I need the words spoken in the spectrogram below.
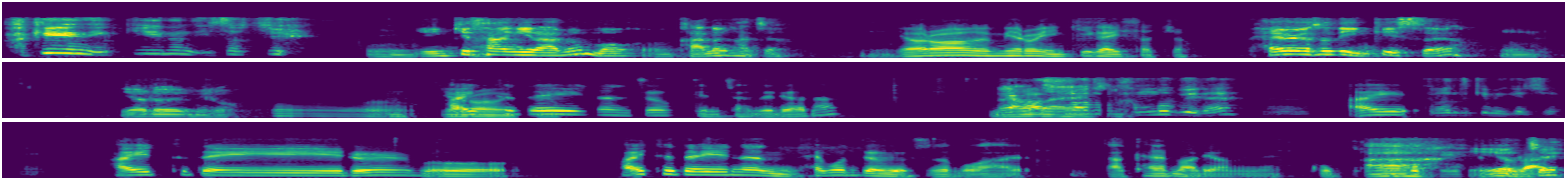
하긴 인기는 있었지. 음, 인기상이라면 뭐 어, 가능하죠. 여러 의미로 인기가 있었죠. 해외에서도 인기 있어요. 음, 여러 의미로. 음, 여러 화이트데이는 좀 괜찮으려나? 네, 간모비래. 예, 아이 그런 느낌이겠지. 예. 화이트데이를 뭐 화이트데이는 해본 적이 없어서 뭐 딱히 할 말이 없네. 곡, 아, 예, 어째?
